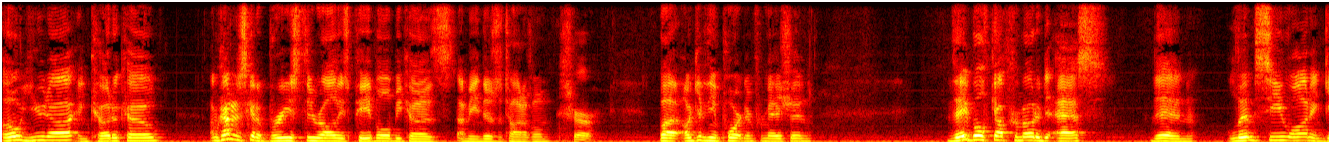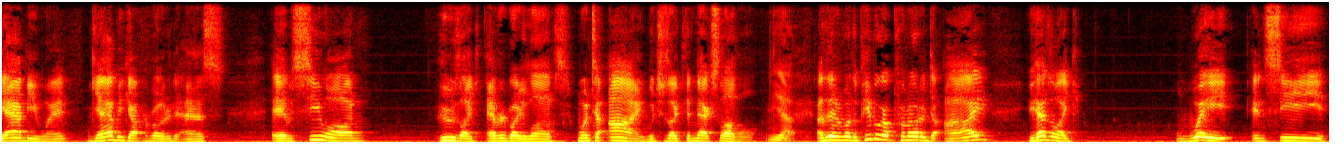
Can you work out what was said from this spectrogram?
Oh Yuna and Kotoko. I'm kind of just going to breeze through all these people because I mean, there's a ton of them. Sure. But I'll give you the important information. They both got promoted to S. Then Lim Siwon and Gabby went. Gabby got promoted to S, and Siwon, who's like everybody loves, went to I, which is like the next level. Yeah. And then when the people got promoted to I, you had to like wait and see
